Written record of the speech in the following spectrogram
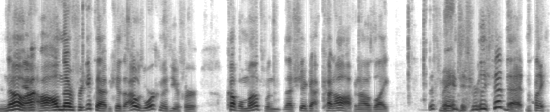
No, Yeah. I, I'll never forget that because I was working with you for a couple months when that shit got cut off, and I was like, "This man just really said that." Like,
